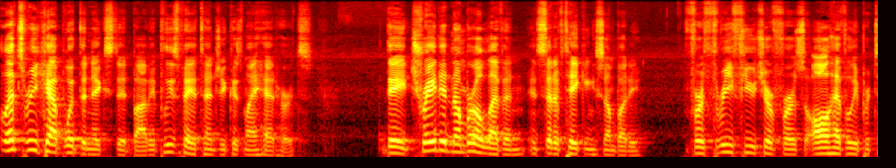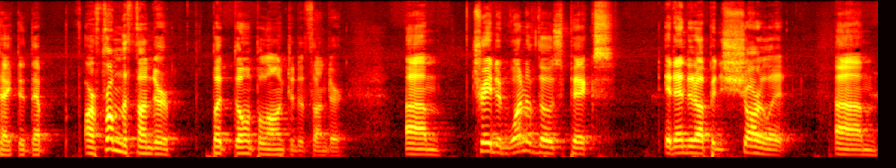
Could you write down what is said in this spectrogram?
Let's recap what the Knicks did, Bobby. Please pay attention because my head hurts. They traded number eleven instead of taking somebody for three future firsts, all heavily protected that are from the Thunder but don't belong to the Thunder. Um, traded one of those picks. It ended up in Charlotte um,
